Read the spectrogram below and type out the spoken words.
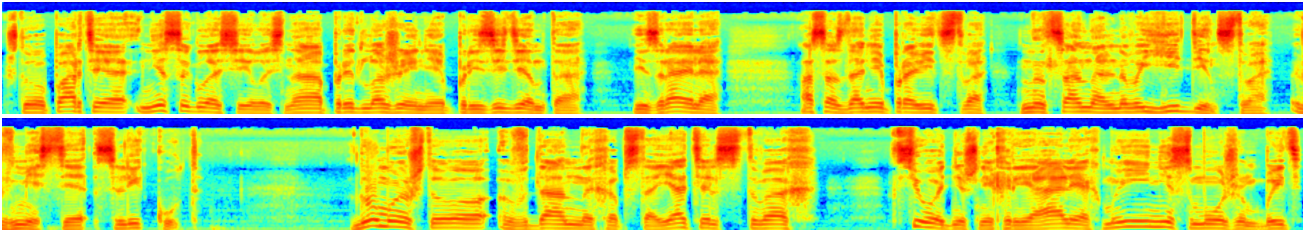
что партия не согласилась на предложение президента Израиля о создании правительства – национального единства вместе с Ликут. Думаю, что в данных обстоятельствах, в сегодняшних реалиях мы не сможем быть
